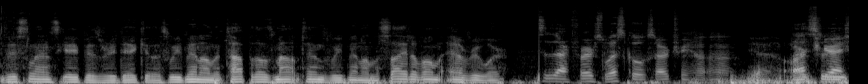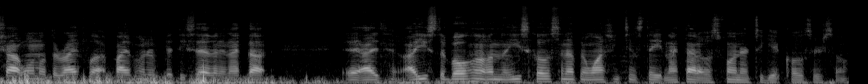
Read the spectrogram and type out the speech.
This landscape is ridiculous. We've been on the top of those mountains. We've been on the side of them, everywhere. This is our first West Coast archery hunt, huh? Yeah, Last year I shot one with a rifle at 557, and I thought eh, I I used to bow hunt on the East Coast and up in Washington State, and I thought it was funner to get closer, so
